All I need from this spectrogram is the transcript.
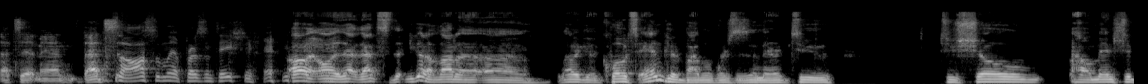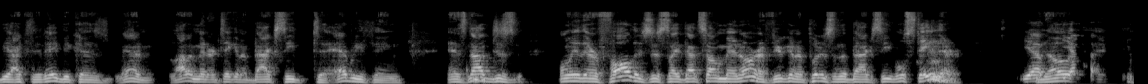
that's it, man. That's, that's awesome presentation, man. oh, oh, that, that's you got a lot of uh, a lot of good quotes and good Bible verses in there to to show how men should be acting today. Because man, a lot of men are taking a back seat to everything, and it's not just only their fault. It's just like that's how men are. If you're going to put us in the back seat, we'll stay mm. there. Yeah, you know? yeah.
